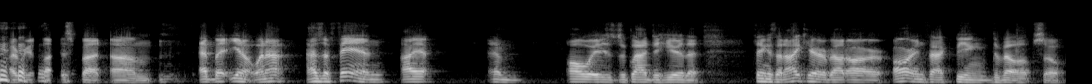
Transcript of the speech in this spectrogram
I realize, but um, uh, but you know, when I as a fan, I am always glad to hear that things that I care about are are in fact being developed. So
